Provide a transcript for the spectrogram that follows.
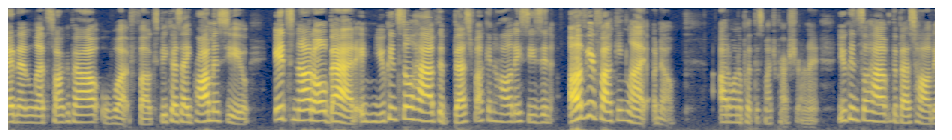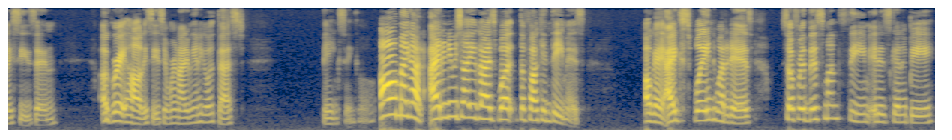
and then let's talk about what fucks. Because I promise you, it's not all bad, and you can still have the best fucking holiday season of your fucking life. Oh, no, I don't want to put this much pressure on it. You can still have the best holiday season, a great holiday season. We're not even gonna go with best. Being single. Oh my god, I didn't even tell you guys what the fucking theme is. Okay, I explained what it is. So for this month's theme, it is going to be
